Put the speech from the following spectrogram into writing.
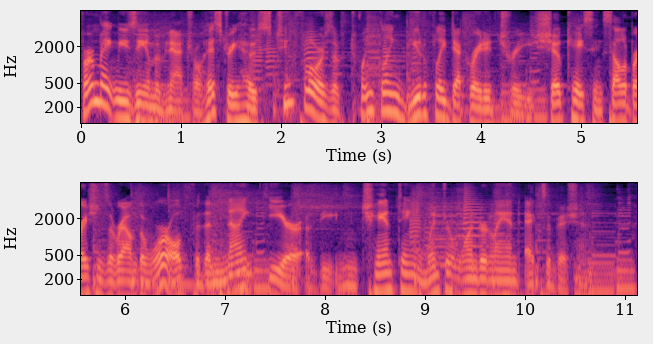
Fernbank Museum of Natural History hosts two floors of twinkling, beautifully decorated trees, showcasing celebrations around the world for the ninth year of the enchanting Winter Wonderland exhibition.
